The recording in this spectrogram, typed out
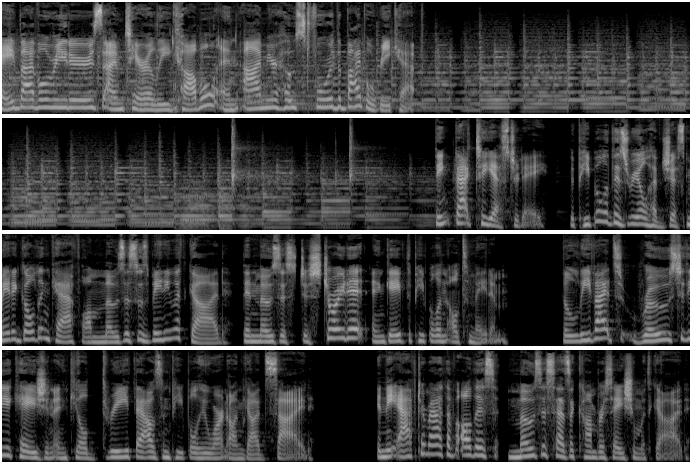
Hey, Bible readers, I'm Tara-Leigh Cobble, and I'm your host for the Bible Recap. Think back to yesterday. The people of Israel have just made a golden calf while Moses was meeting with God. Then Moses destroyed it and gave the people an ultimatum. The Levites rose to the occasion and killed 3,000 people who weren't on God's side. In the aftermath of all this, Moses has a conversation with God.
